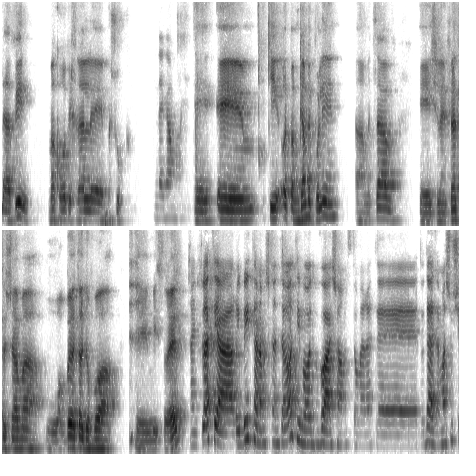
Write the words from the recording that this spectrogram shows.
להבין מה קורה בכלל בשוק. לגמרי. כי עוד פעם, גם בפולין המצב של האינפלציה שם הוא הרבה יותר גבוה מישראל. האינפלציה, הריבית על המשכנתאות היא מאוד גבוהה שם, זאת אומרת, אתה יודע, זה משהו ש,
